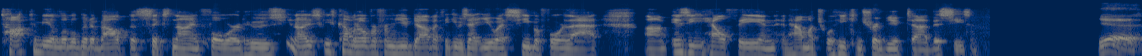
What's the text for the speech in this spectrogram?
Talk to me a little bit about the six nine forward who's you know he's, he's, coming over from uw i think he was at usc before that. Um, is he healthy and, and how much will he contribute uh, this season? Yeah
